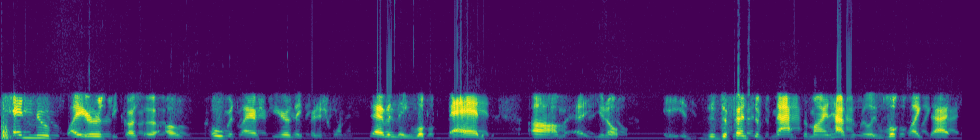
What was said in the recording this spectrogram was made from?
10 new players because of, of COVID last year. They finished one and seven. They looked bad. Um, you know, it, the defensive mastermind hasn't really looked like that.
